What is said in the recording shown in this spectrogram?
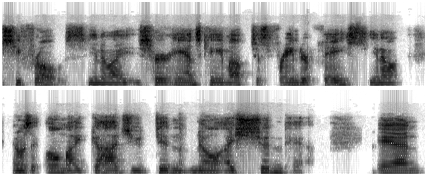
she froze. You know, I her hands came up, just framed her face, you know, and I was like, Oh my God, you didn't know. I shouldn't have. And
